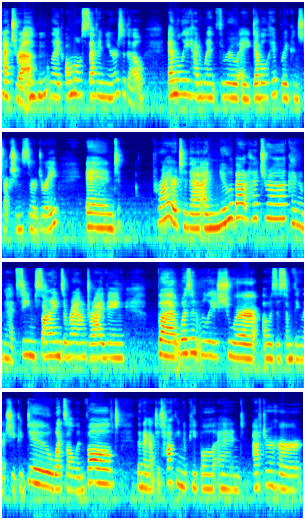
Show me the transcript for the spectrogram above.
Hetra, mm-hmm. like almost seven years ago. Emily had went through a double hip reconstruction surgery and prior to that, I knew about Hetra, kind of had seen signs around driving, but wasn't really sure oh, is this something that she could do? What's all involved? Then I got to talking to people, and after her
